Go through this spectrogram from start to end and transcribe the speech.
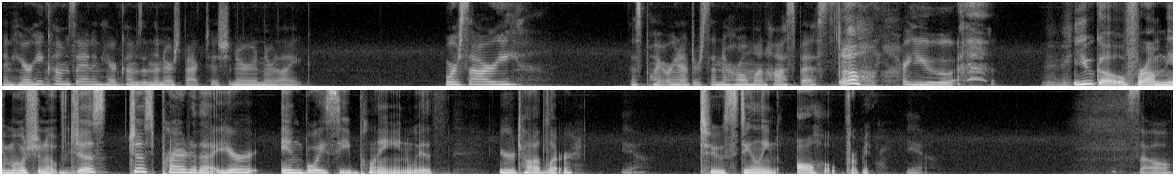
and here he comes in, and here comes in the nurse practitioner, and they're like, "We're sorry. At this point, we're gonna have to send her home on hospice." Oh, Are you? You go from the emotion of just just prior to that, you're in Boise playing with your toddler Yeah, to stealing all hope from you. yeah. So,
